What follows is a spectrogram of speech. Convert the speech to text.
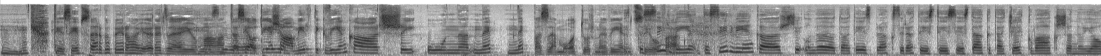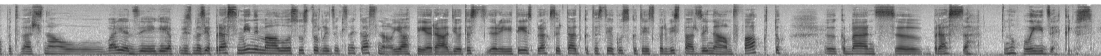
Mm -hmm. Tiesības sarga biroja redzējumā. Tas jau tiešām ir tik vienkārši un ne, nepazemo tur nevienu tas cilvēku. Ir vien, tas ir vienkārši, un vēl jau tā tiesa praksa ir attīstījusies tā, ka tā čeku vākšana jau pat vairs nav vajadzīga. Ja, vismaz, ja prasa minimālos uzturlīdzekļus, nekas nav jāpierāda, jo tas arī tiesa praksa ir tāda, ka tas tiek uzskatīts par vispār zināmu faktu, ka bērns uh, prasa nu, līdzekļus.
